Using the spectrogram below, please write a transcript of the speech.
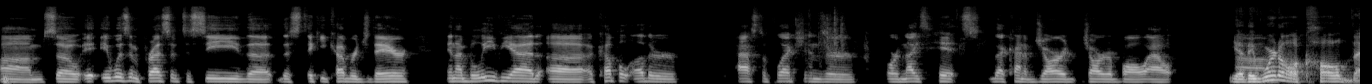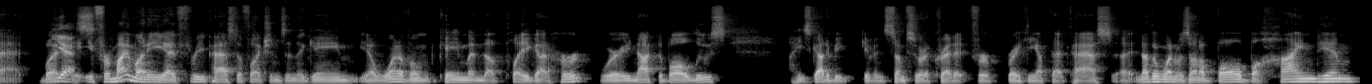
Hmm. Um, so it, it, was impressive to see the the sticky coverage there, and I believe he had uh, a couple other pass deflections or or nice hits that kind of jarred jarred a ball out. Yeah, they um, weren't all called that, but yes. for my money, he had three pass deflections in the game. You know, one of them came when the play got hurt, where he knocked the ball loose. He's got to be given some sort of credit for breaking up that pass. Uh, another one was on a ball behind him,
